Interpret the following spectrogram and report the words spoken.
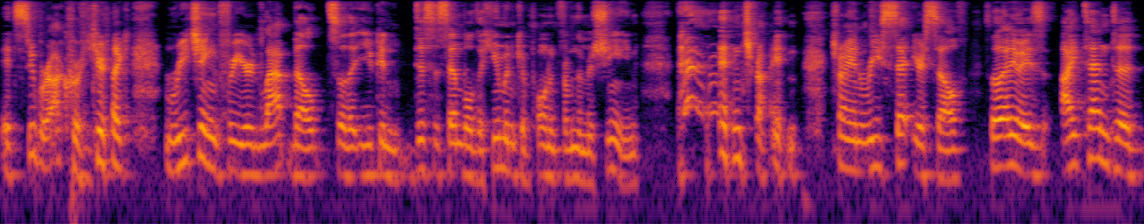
it's super awkward. You're like reaching for your lap belt so that you can disassemble the human component from the machine and try and try and reset yourself. So, anyways, I tend to.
